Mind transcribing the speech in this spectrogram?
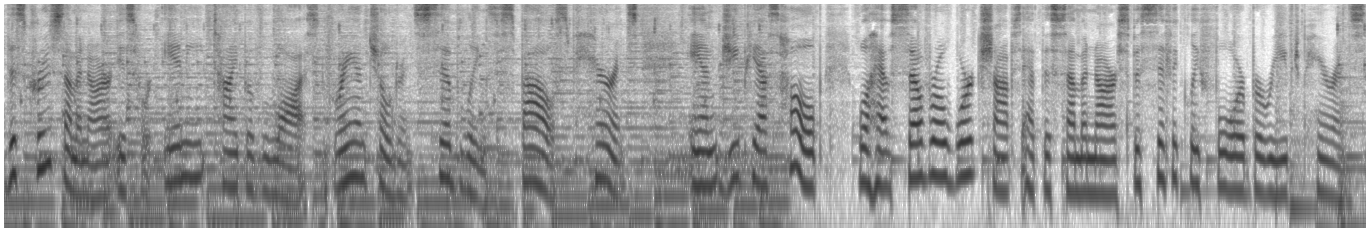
This cruise seminar is for any type of loss grandchildren, siblings, spouse, parents, and GPS Hope will have several workshops at the seminar specifically for bereaved parents.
